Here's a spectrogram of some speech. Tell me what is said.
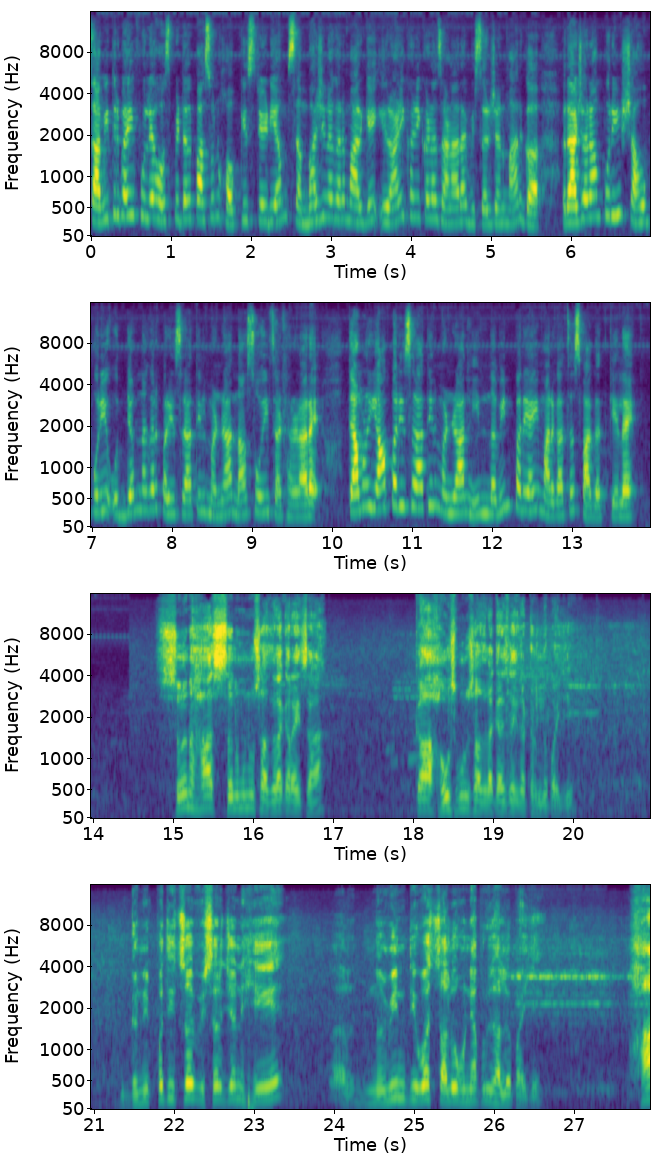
सावित्रीबाई फुले हॉस्पिटलपासून हॉकी स्टेडियम संभाजीनगर मार्गे इराणी खणीकडे जाणारा विसर्जन मार्ग राजारामपुरी शाहूपुरी उद्यमनगर परिसरातील मंडळांना सोयीचा ठरणार आहे. त्यामुळे या परिसरातील मंडळांनी नवीन पर्यायी मार्गाचं स्वागत केलंय. सण हा सण म्हणून साजरा करायचा का हौस म्हणून साजरा करायचा एकदा ठरलं पाहिजे. गणपतीचं विसर्जन हे नवीन दिवस चालू होण्यापूर्वी झालं पाहिजे. हा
